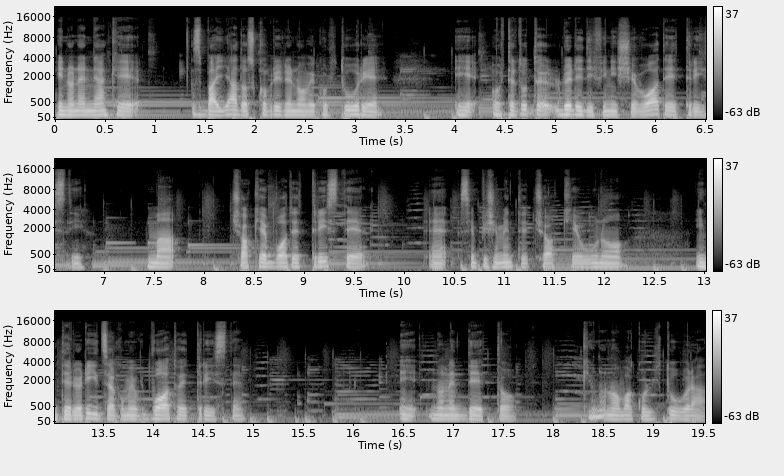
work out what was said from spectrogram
E non è neanche sbagliato scoprire nuove culture e oltretutto lui le definisce vuote e tristi, ma ciò che è vuoto e triste è semplicemente ciò che uno interiorizza come vuoto e triste. E non è detto che una nuova cultura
